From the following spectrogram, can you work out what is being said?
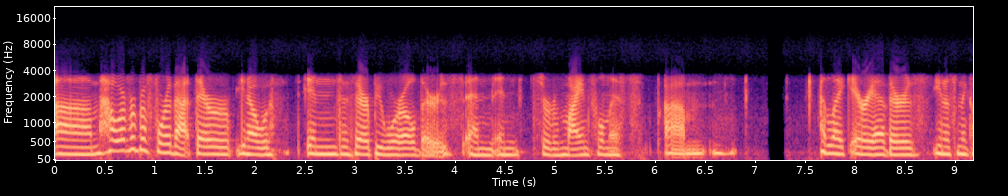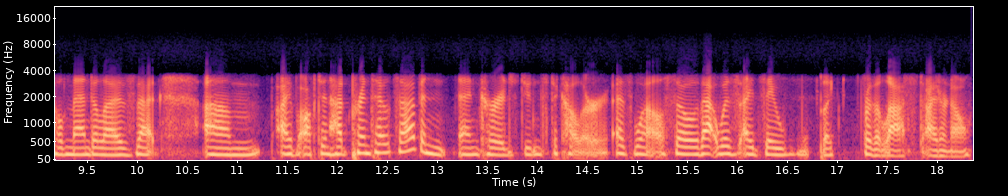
Um, however, before that, there, you know, in the therapy world, there's and in sort of mindfulness um, like area, there's you know something called mandalas that um, I've often had printouts of and, and encourage students to color as well. So that was, I'd say, like for the last, I don't know,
